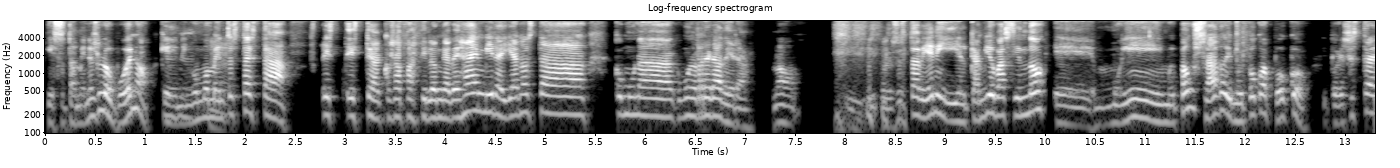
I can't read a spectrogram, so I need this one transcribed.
Y eso también es lo bueno, que en ningún momento está esta, esta cosa facilonga de, ay, mira, ya no está como una, como una regadera. No, y, por eso está bien y el cambio va siendo eh, muy, muy pausado y muy poco a poco. Y por eso está,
